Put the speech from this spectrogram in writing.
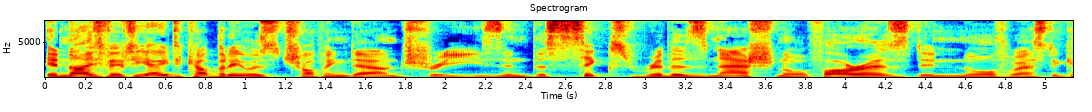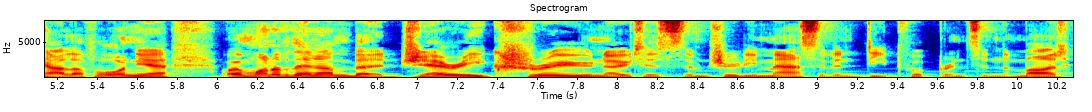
In 1958, a company was chopping down trees in the Six Rivers National Forest in northwestern California when one of their number, Jerry Crew, noticed some truly massive and deep footprints in the mud.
